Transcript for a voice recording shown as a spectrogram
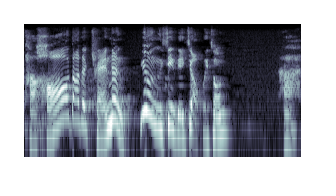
他好大的全能运行在教会中啊！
